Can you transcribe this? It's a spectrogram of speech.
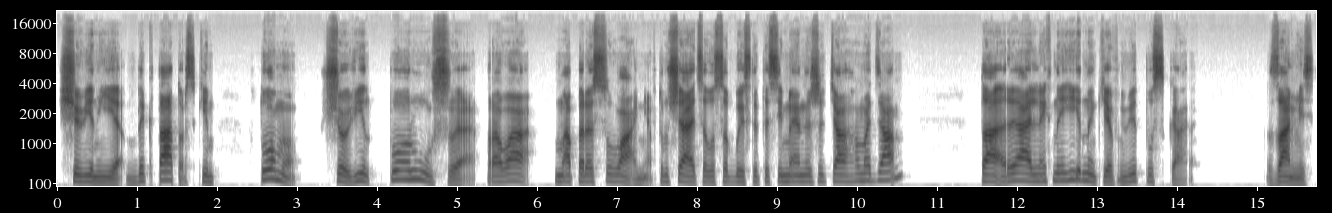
що він є диктаторським в тому, що він порушує права на пересування, втручається в особисте та сімейне життя громадян та реальних негідників відпускає замість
